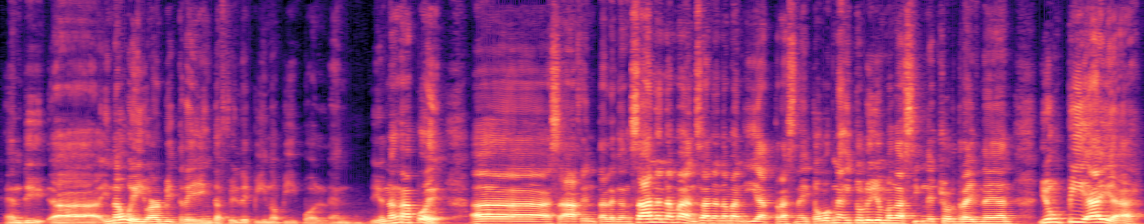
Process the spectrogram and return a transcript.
And the, uh, in a way, you are betraying the Filipino people. And yun na nga po eh. Ah, sa akin talagang, sana naman, sana naman iatras na ito. Huwag na ituloy yung mga signature drive na yan. Yung PI ah,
